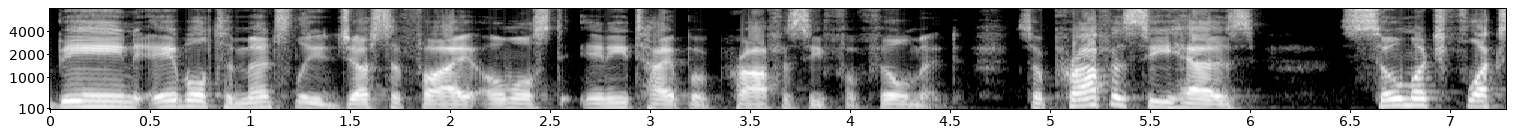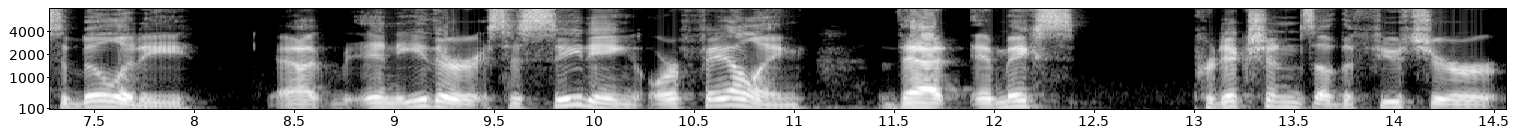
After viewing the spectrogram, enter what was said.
being able to mentally justify almost any type of prophecy fulfillment. So prophecy has so much flexibility uh, in either succeeding or failing that it makes predictions of the future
